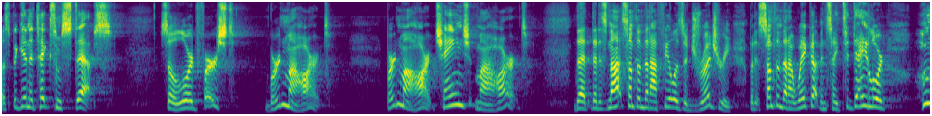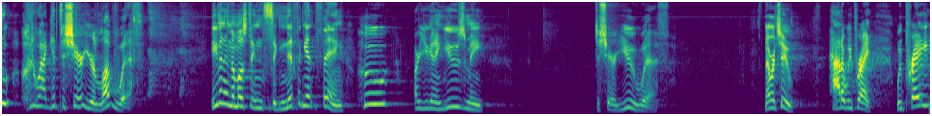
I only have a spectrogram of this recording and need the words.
Let's begin to take some steps. So, Lord, first, burden my heart. Burden my heart. Change my heart. That, that it's not something that I feel is a drudgery, but it's something that I wake up and say, Today, Lord, who, who do I get to share your love with? Even in the most insignificant thing, who are you going to use me to share you with? Number two, how do we pray? We pray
